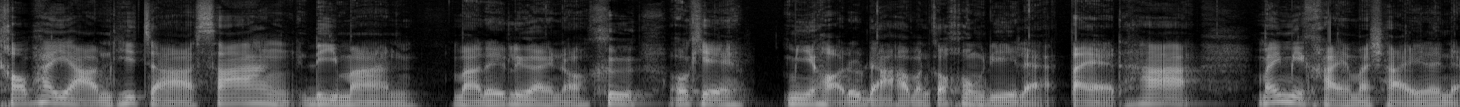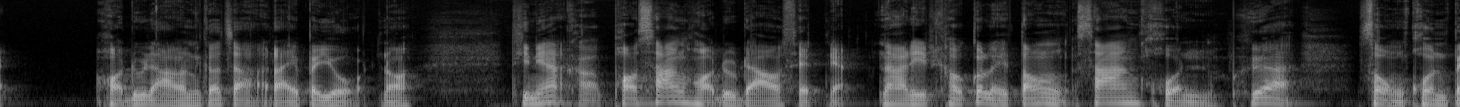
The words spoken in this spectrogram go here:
เขาพยายามที่จะสร้าง demand มาเรื่อยๆเนาะคือโอเค มีหอดูดาวมันก็คงดีแหละ แต่ถ้าไม่มีใครมาใช้เลยเนี่ยหอดูดาวมันก็จะไร้ประโยชน์เนาะ ทีเนี้ยครับพอสร้างหอดูดาวเสร็จเนี่ย NARIT เขาก็เลยต้องสร้างคนเพื่อส่งคนไป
